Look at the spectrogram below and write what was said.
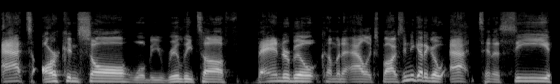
At Arkansas will be really tough. Vanderbilt coming to Alex Box. Then you got to go at Tennessee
